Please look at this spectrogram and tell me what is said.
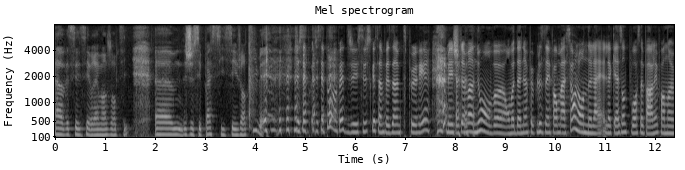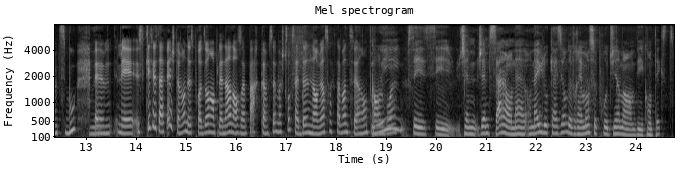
Ah, bah, c'est vraiment gentil. Euh, je sais pas si c'est gentil, mais je sais, je sais pas, en fait, c'est juste que ça me faisait un petit peu rire. Mais justement, nous, on va, on va donner un peu plus d'informations. Là, on a l'occasion de pouvoir se parler pendant un petit bout. Oui. Euh, mais qu'est-ce que ça fait justement de se produire en plein air dans un parc comme ça? Moi, je trouve que ça donne une ambiance totalement différente quand on le voit. oui, c'est j'aime ça. On a on a eu l'occasion de vraiment se produire dans des contextes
